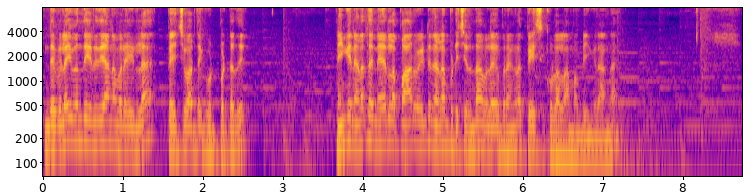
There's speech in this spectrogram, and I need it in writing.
இந்த விலை வந்து இறுதியான விலையில் பேச்சுவார்த்தைக்கு உட்பட்டது. நீங்கள் நிலத்தை நேரில் பார்வையிட்டு நிலம் பிடிச்சிருந்தா விலை விவரங்களை பேசிக்கொள்ளலாம் அப்படிங்கிறாங்க.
